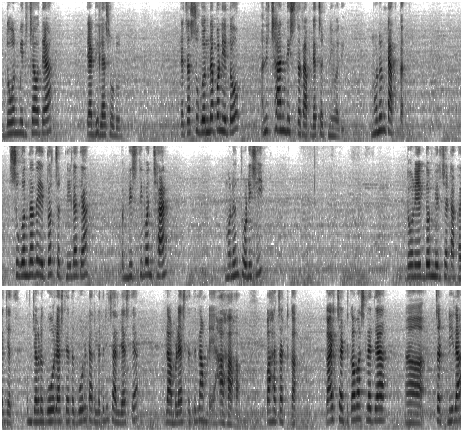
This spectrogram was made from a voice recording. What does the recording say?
दोन मिरच्या होत्या त्या ढिल्या सोडून. त्याचा सुगंध पण येतो आणि छान दिसतात आपल्या चटणीमध्ये. म्हणून टाकतात. सुगंध तर येतोच चटणीला त्या पण दिसती पण छान. म्हणून थोडीशी दोन एक दोन मिरच्या टाकायच्याच. तुमच्याकडे गोल असल्या तर गोल टाकल्या तरी चालल्या असत्या. लांबड्या असल्या तर लांबड्या. हा हा हा. पहा चटका. काय चटका बसला त्या चटणीला?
